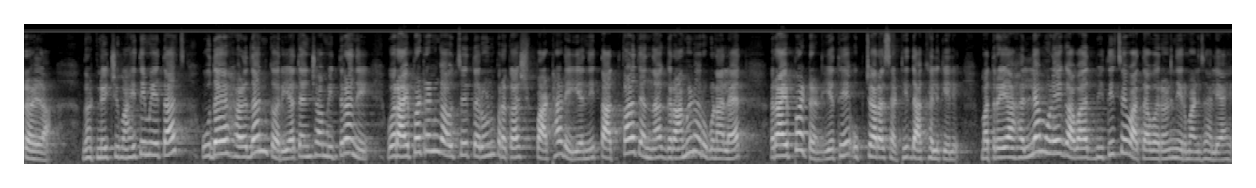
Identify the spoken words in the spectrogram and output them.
टळला. घटनेची माहिती मिळताच उदय हळदणकर या त्यांच्या मित्राने व रायपटण गावचे तरुण प्रकाश पाठाडे यांनी तात्काळ त्यांना ग्रामीण रुग्णालयात रायपाटण येथे उपचारासाठी दाखल केले. मात्र या हल्ल्यामुळे गावात भीतीचे वातावरण निर्माण झाले आहे.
